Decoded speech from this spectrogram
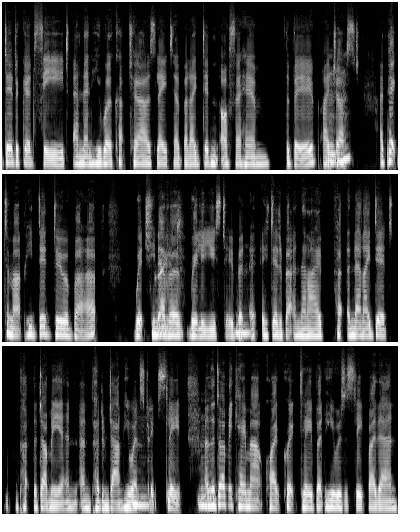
did a good feed, and then he woke up two hours later, but I didn't offer him the boob. I mm-hmm. just, I picked him up. He did do a burp, which he Great. never really used to, but mm-hmm. he did a bit. And then I put, and then I did put the dummy in and put him down. He went mm-hmm. straight to sleep. And the mm-hmm. dummy came out quite quickly, but he was asleep by then.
